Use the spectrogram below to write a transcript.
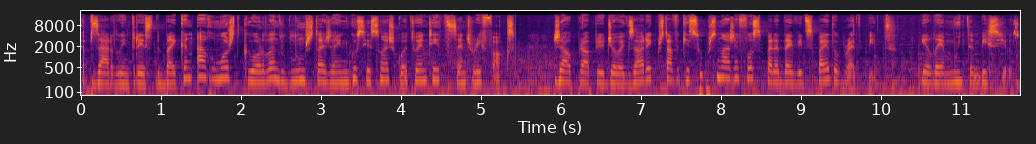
Apesar do interesse de Bacon, há rumores de que Orlando Bloom esteja em negociações com a 20th Century Fox. Já o próprio Joe Exotic gostava que a sua personagem fosse para David Spade ou Brad Pitt. Ele é muito ambicioso.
